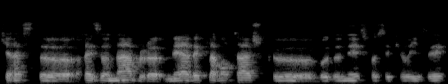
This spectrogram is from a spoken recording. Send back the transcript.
qui restent raisonnables, mais avec l'avantage que vos données soient sécurisées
